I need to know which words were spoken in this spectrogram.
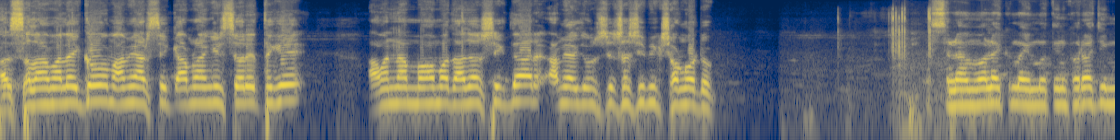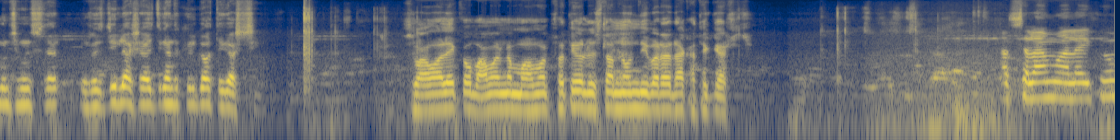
আসসালামু আলাইকুম আমি আসছি কামরাঙ্গীর শহরের থেকে। আমার নাম মোহাম্মদ আজাদ শিকদার আমি একজন স্বেচ্ছাসেবিক সংগঠক। আসসালামু আলাইকুম আমি মতিন ফরাজি জেলা শাহজাহান খিলগাঁও থেকে আসছি। আসসালামু আলাইকুম আমার নাম মোহাম্মদ ফতিউল ইসলাম নন্দীপাড়া ঢাকা থেকে আসছি। আসসালামু আলাইকুম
